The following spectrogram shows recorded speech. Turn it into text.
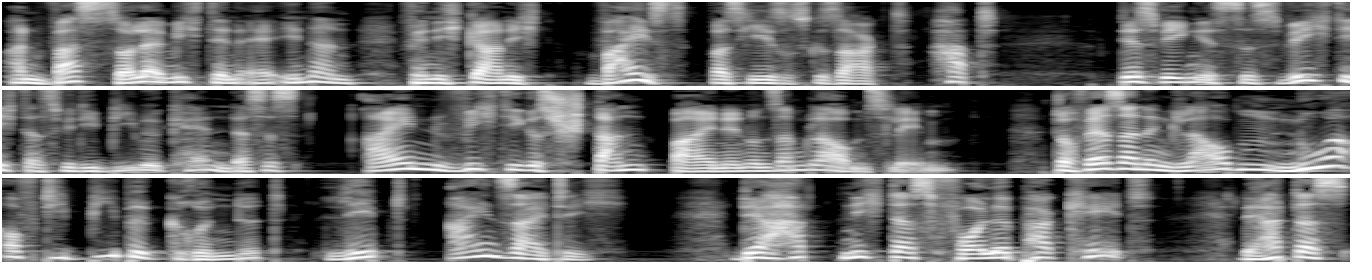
an was soll er mich denn erinnern, wenn ich gar nicht weiß, was Jesus gesagt hat? Deswegen ist es wichtig, dass wir die Bibel kennen. Das ist ein wichtiges Standbein in unserem Glaubensleben. Doch wer seinen Glauben nur auf die Bibel gründet, lebt einseitig. Der hat nicht das volle Paket. Der hat das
